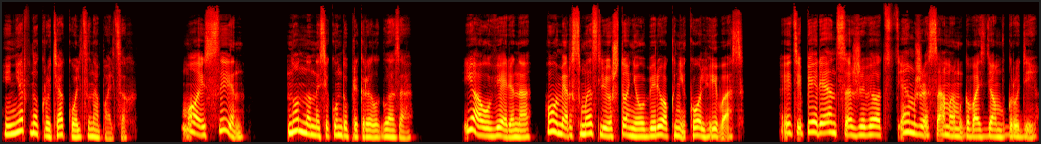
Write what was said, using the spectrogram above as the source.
и нервно крутя кольца на пальцах. «Мой сын!» Нонна на секунду прикрыла глаза. «Я уверена, умер с мыслью, что не уберег Николь и вас. И теперь Энца живет с тем же самым гвоздем в груди.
